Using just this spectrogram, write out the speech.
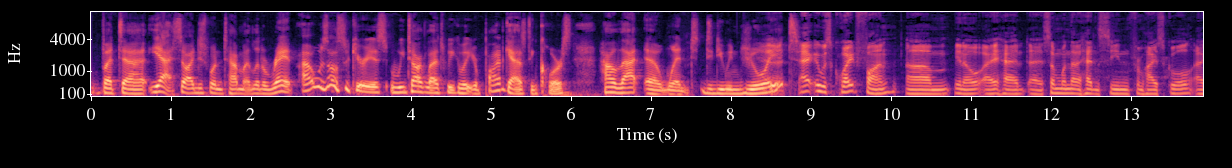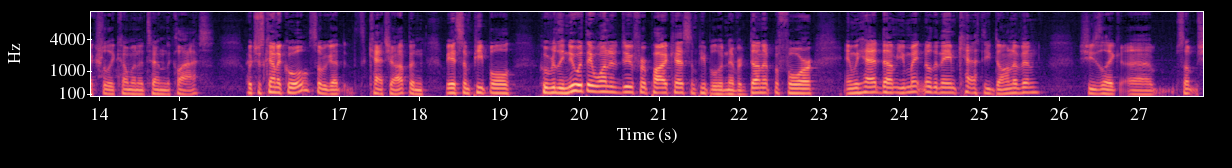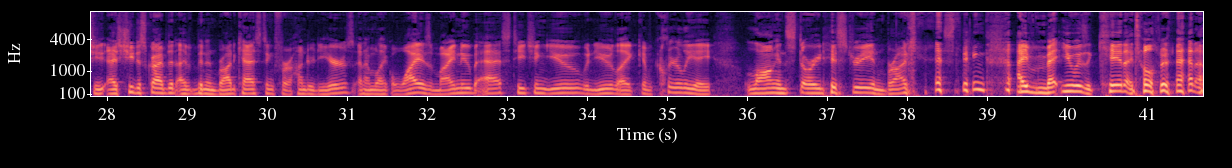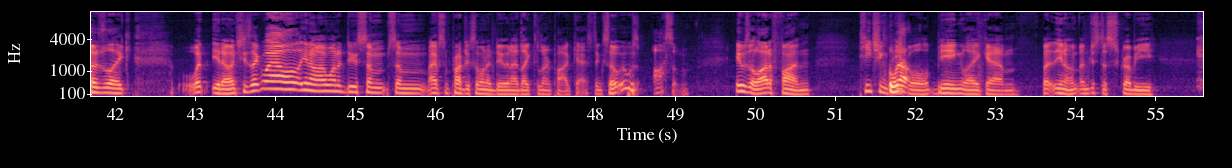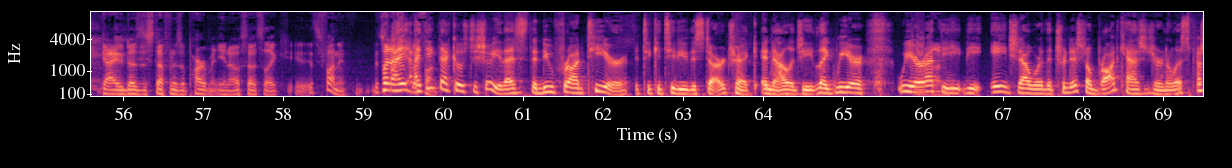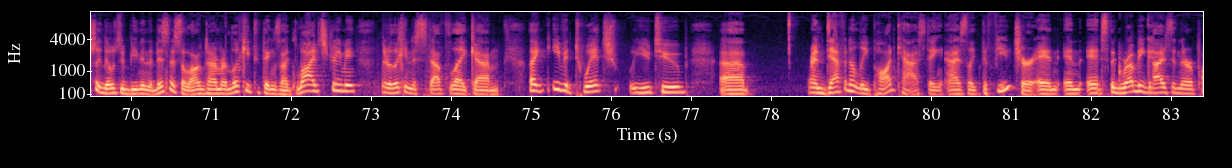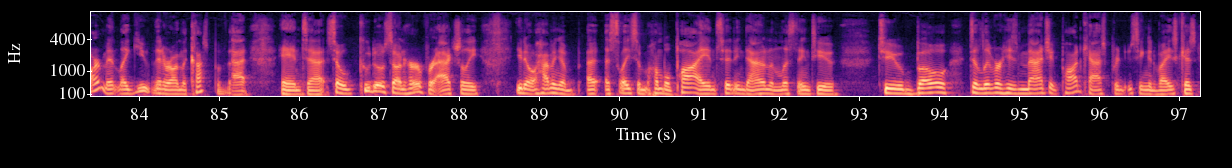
but uh, yeah, so I just wanted to have my little rant. I was also curious. We talked last week about your podcasting course, how that uh, went. Did you enjoy it? It was quite fun. Um, you know, I had uh, someone that I hadn't seen from high school actually come and attend the class, which was kind of cool. So we got to catch up, and we had some people who really knew what they wanted to do for a podcast, and people who had never done it before. And we had, um, you might know the name Kathy Donovan. She's like, uh, some she as she described it. I've been in broadcasting for a hundred years, and I'm like, why is my noob ass teaching you when you like have clearly a long and storied history in broadcasting? I've met you as a kid. I told her that. I was like, what you know and she's like well you know i want to do some some i have some projects i want to do and i'd like to learn podcasting so it was awesome it was a lot of fun teaching people well, being like um but you know i'm just a scrubby guy who does this stuff in his apartment, you know. So it's like it's funny. It's but fun, I, I think that goes to show you that's the new frontier to continue the Star Trek analogy. Like we are we are at the the age now where the traditional broadcast journalists, especially those who've been in the business a long time, are looking to things like live streaming. They're looking to stuff like um like even Twitch, YouTube. Uh, and definitely podcasting as like the future. And and it's the grubby guys in their apartment like you that are on the cusp of that. And uh, so kudos on her for actually you know having a, a, a slice of humble pie and sitting down and listening to to bo deliver his magic podcast producing advice. Because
